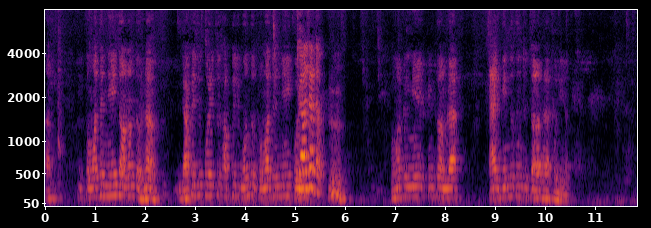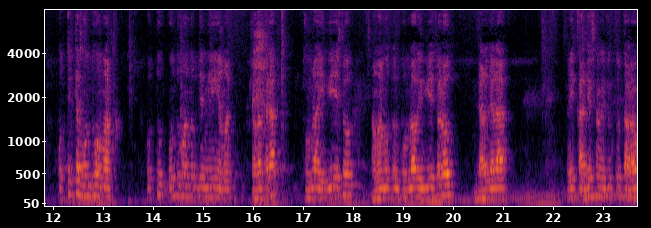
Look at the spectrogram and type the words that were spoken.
আর তোমাদের নিয়েই তো আনন্দ না? যা কিছু করি তো সব কিছু বন্ধু তোমাদের নিয়েই করি। হুম। তোমাদের নিয়ে কিন্তু আমরা এক বিন্দু কিন্তু চলাফেরা করি না। প্রত্যেকটা বন্ধু আমার প্রত্যেক বন্ধু বান্ধবদের নিয়েই আমার চলাফেরা তোমরা এগিয়ে এসো আমার মতন তোমরাও এগিয়ে চলো যারা যারা এই কাজের সঙ্গে যুক্ত তারাও।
